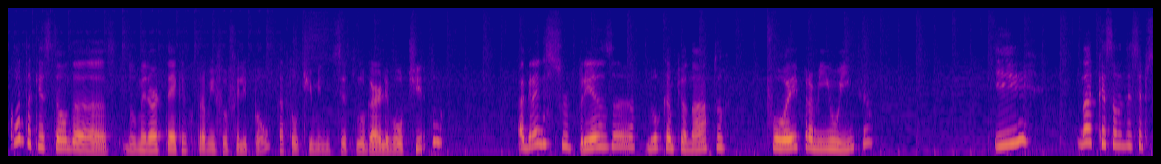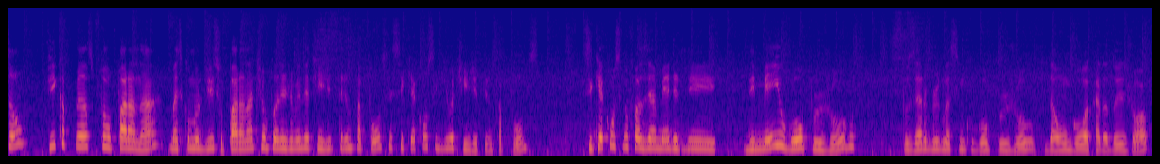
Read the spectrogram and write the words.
Quanto à questão das, do melhor técnico, para mim foi o Felipão, catou o time no sexto lugar, levou o título. A grande surpresa no campeonato foi para mim o Inter. E na questão da decepção, fica apenas pelo Paraná, mas como eu disse, o Paraná tinha um planejamento de atingir 30 pontos e sequer conseguiu atingir 30 pontos. Sequer conseguiu fazer a média de, de meio gol por jogo, por 0,5 gol por jogo, que dá um gol a cada dois jogos.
